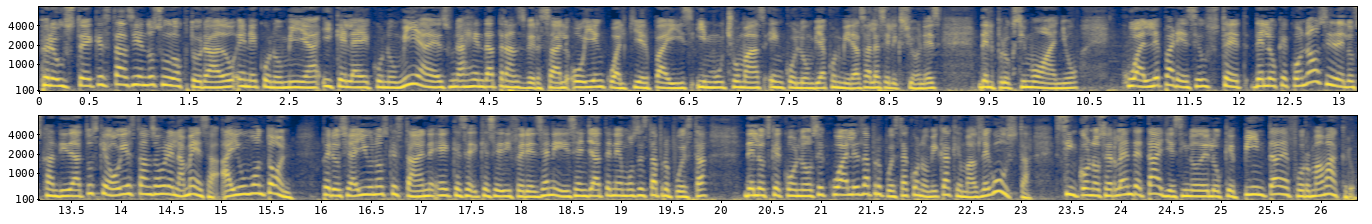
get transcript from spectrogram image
Pero usted que está haciendo su doctorado en economía y que la economía es una agenda transversal hoy en cualquier país y mucho más en Colombia con miras a las elecciones del próximo año, ¿cuál le parece a usted de lo que conoce y de los candidatos que hoy están sobre la mesa? Hay un montón, pero si hay unos que están eh, que, se, que se diferencian y dicen ya tenemos esta propuesta, de los que conoce cuál es la propuesta económica que más le gusta, sin conocerla en detalle, sino de lo que pinta de forma macro.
